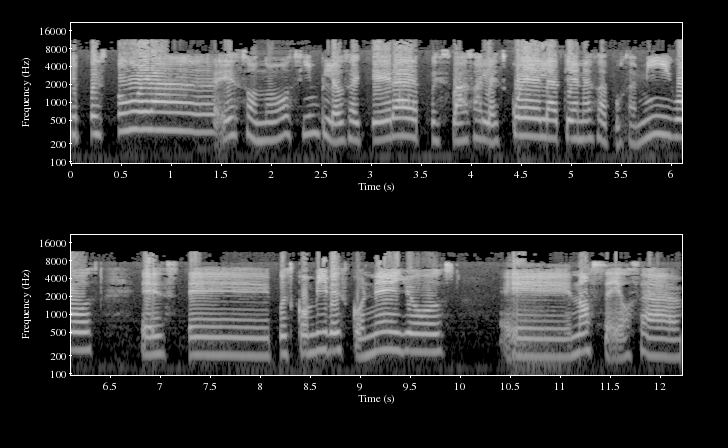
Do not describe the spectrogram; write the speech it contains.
que pues todo era eso, ¿no? Simple, o sea, que era pues vas a la escuela, tienes a tus amigos, este, pues convives con ellos, eh, no sé, o sea,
